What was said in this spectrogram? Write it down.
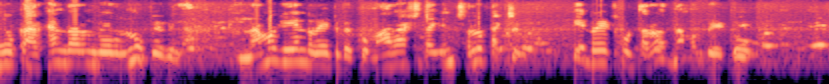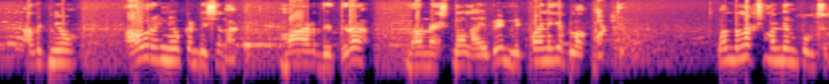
ನೀವು ಕಾರ್ಖಾನೆದಾರನ್ ಬೇದ್ರೂ ಉಪಯೋಗ ಇಲ್ಲ. ನಮಗೇನ್ ರೇಟ್ ಬೇಕು? ಮಹಾರಾಷ್ಟ್ರದಾಗ ಏನ್ ಚಲೋ ಫ್ಯಾಕ್ಟ್ರಿಗಳು ಏನ್ ರೇಟ್ ಕೊಡ್ತಾರೋ ಅದ್ ನಮಗ್ ಬೇಕು. ಅದಕ್ಕೆ ನೀವು, ಅವ್ರಿಗೆ ನೀವು ಕಂಡೀಷನ್ ಹಾಕಿ ಮಾಡದಿದ್ರ ನಾವು ನ್ಯಾಷನಲ್ ಹೈವೇ ನಿಪ್ಪಾಣಿಗೆ ಬ್ಲಾಕ್ ಮಾಡ್ತೀವಿ. ಒಂದು ಲಕ್ಷ ಮಂದಿನ ಕೂಡ್ಸು.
